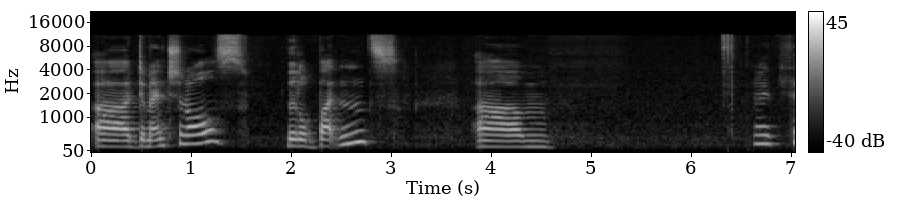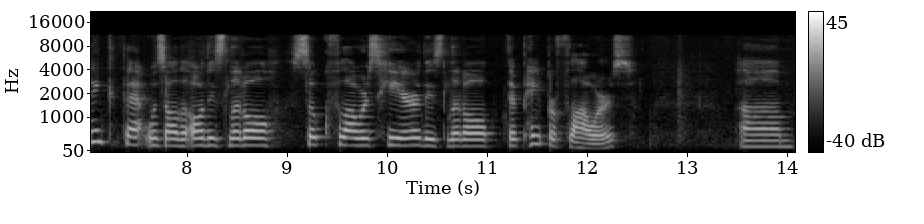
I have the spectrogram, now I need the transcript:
uh, dimensionals, little buttons. Um, I think that was all the all these little silk flowers here. These little they're paper flowers. Um,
